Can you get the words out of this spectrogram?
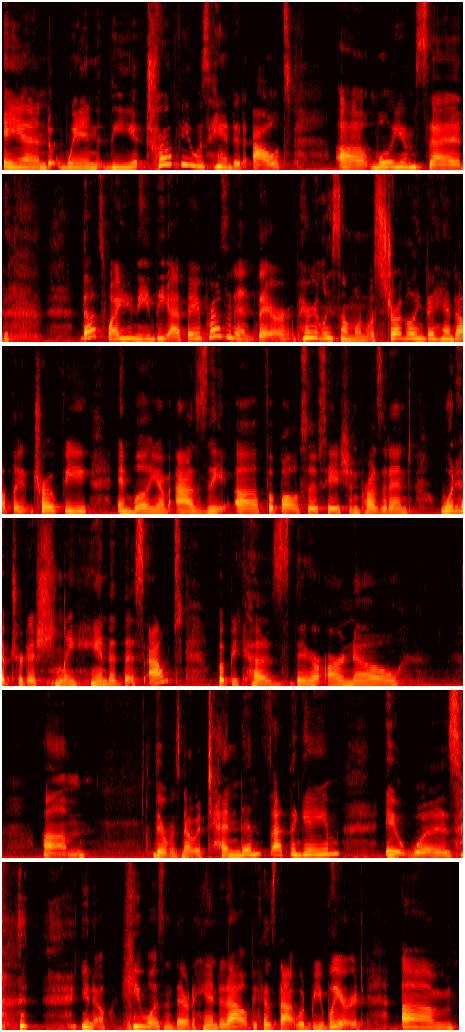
And when the trophy was handed out, uh, William said, That's why you need the FA president there. Apparently, someone was struggling to hand out the trophy, and William, as the uh, Football Association president, would have traditionally handed this out, but because there are no, um, there was no attendance at the game, it was, you know, he wasn't there to hand it out because that would be weird. Um,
